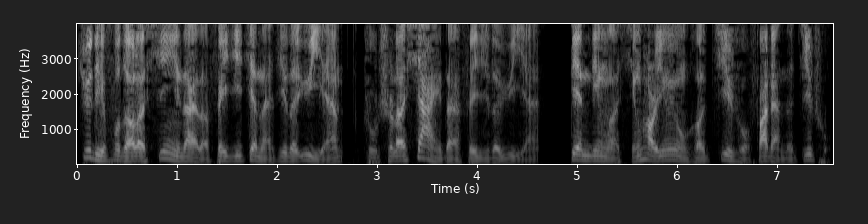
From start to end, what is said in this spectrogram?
具体负责了新一代的飞机舰载机的预研，主持了下一代飞机的预研，奠定了型号应用和技术发展的基础，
